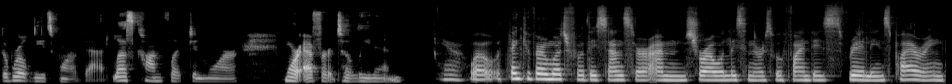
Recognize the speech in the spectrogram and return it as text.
the world needs more of that, less conflict and more more effort to lean in. Yeah, well, thank you very much for this answer. I'm sure our listeners will find this really inspiring.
